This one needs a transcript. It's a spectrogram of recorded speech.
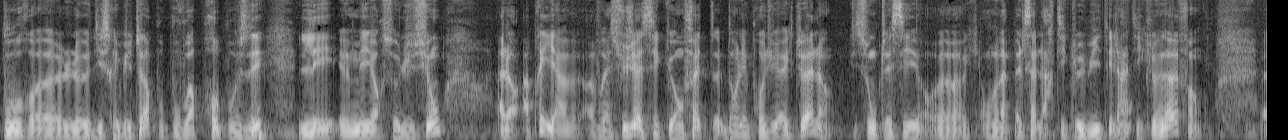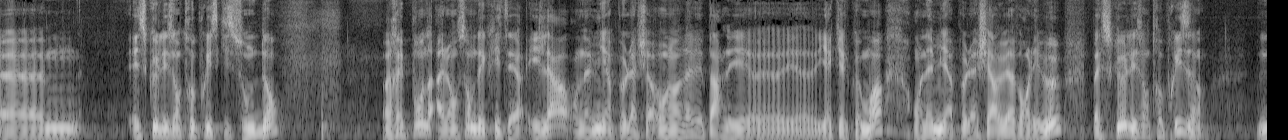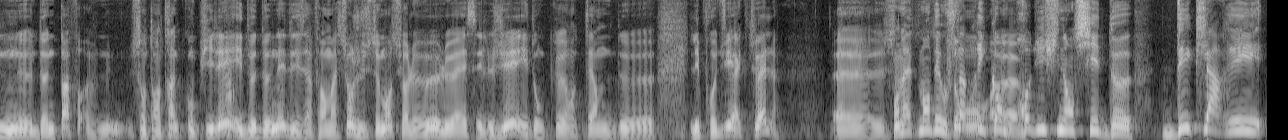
pour euh, le distributeur pour pouvoir proposer les meilleures solutions. Alors après, il y a un, vrai sujet, c'est qu'en fait, dans les produits actuels, qui sont classés, euh, on appelle ça l'article 8 et l'article 9, euh, est-ce que les entreprises qui sont dedans répondre à l'ensemble des critères? Et là, on a mis un peu la charrue, on en avait parlé euh, il y a quelques mois, on a mis un peu la charrue avant les bœufs parce que les entreprises ne donnent pas, sont en train de compiler et de donner des informations justement sur le E, le S et le G. Et donc, euh, en termes de les produits actuels, euh, On a demandé aux fabricants de produits financiers de déclarer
